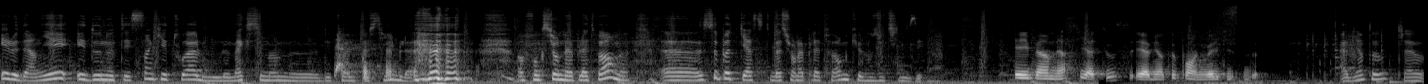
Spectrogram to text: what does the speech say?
Et le dernier est de noter 5 étoiles ou le maximum euh, d'étoiles possible en fonction de la plateforme, euh, ce podcast bah, sur la plateforme que vous utilisez. Eh bien, merci à tous et à bientôt pour un nouvel épisode. À bientôt, ciao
